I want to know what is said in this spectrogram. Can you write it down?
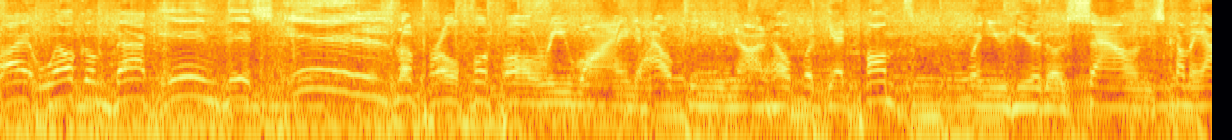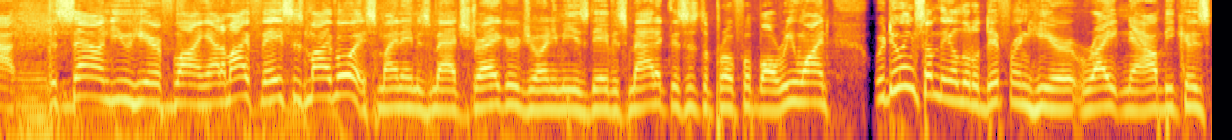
Right, welcome back in. This is the Pro Football Rewind. How can you not help but get pumped when you hear those sounds coming out? The sound you hear flying out of my face is my voice. My name is Matt Stryker. Joining me is Davis Mattek. This is the Pro Football Rewind. We're doing something a little different here right now because,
